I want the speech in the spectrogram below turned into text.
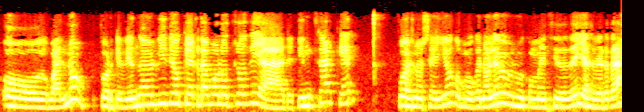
o igual no, porque viendo el vídeo que grabó el otro día de Team Tracker, pues no sé yo, como que no le vemos muy convencido de ellas, ¿verdad?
